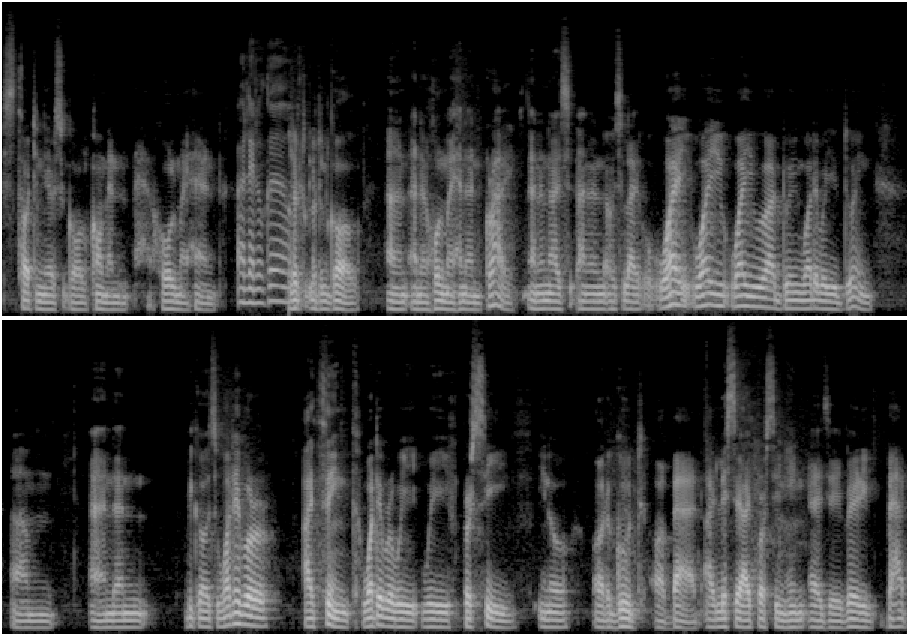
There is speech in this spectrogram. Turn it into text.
13 years girl, come and hold my hand. A little girl. Little little girl and and then hold my hand and cry. And then I and then I was like, why why you why you are doing whatever you're doing, um, and then because whatever I think, whatever we we perceive, you know, or good or bad. I let's say I perceive him as a very bad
